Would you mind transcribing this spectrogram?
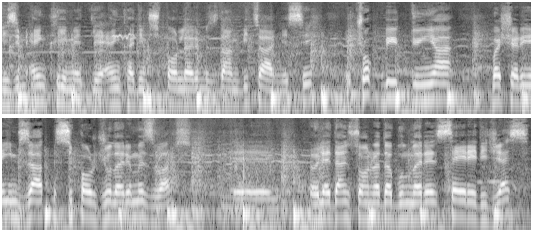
bizim en kıymetli, en kadim sporlarımızdan bir tanesi. E, çok büyük dünya başarıya imza atmış sporcularımız var. E, öğleden sonra da bunları seyredeceğiz.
